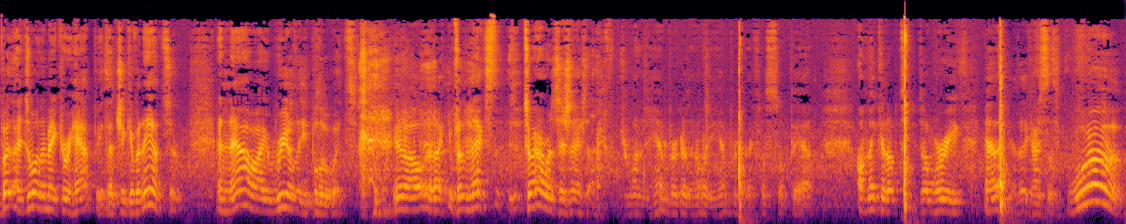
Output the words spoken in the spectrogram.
But I just want to make her happy that you give an answer. And now I really blew it. You know like for the next two hours I said you want a hamburger? I don't want a hamburger. I feel so bad. I'll make it up to you. Don't worry. And the guy says whoa.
